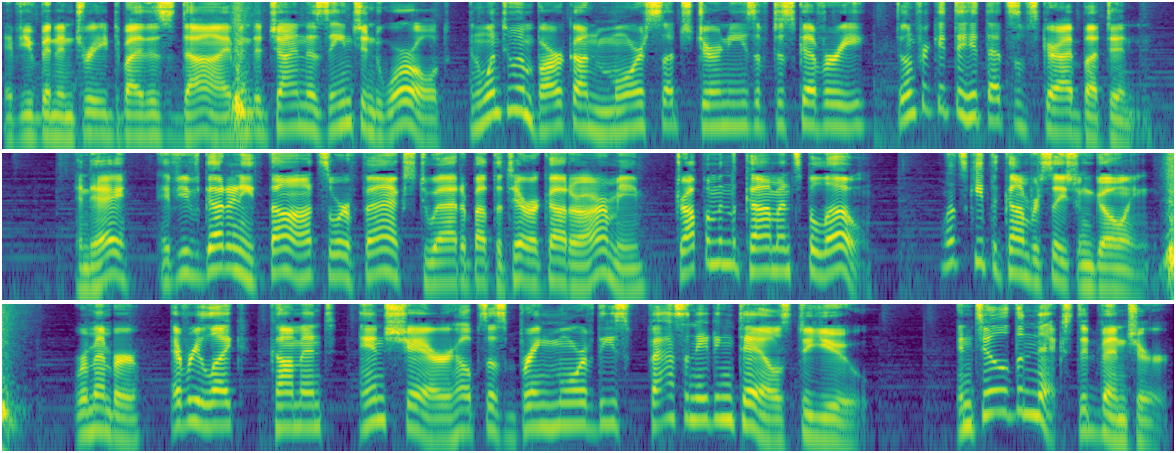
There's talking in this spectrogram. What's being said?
If you've been intrigued by this dive into China's ancient world and want to embark on more such journeys of discovery, don't forget to hit that subscribe button. And hey, if you've got any thoughts or facts to add about the Terracotta Army, drop them in the comments below. Let's keep the conversation going. Remember, every like, comment, and share helps us bring more of these fascinating tales to you. Until the next adventure.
